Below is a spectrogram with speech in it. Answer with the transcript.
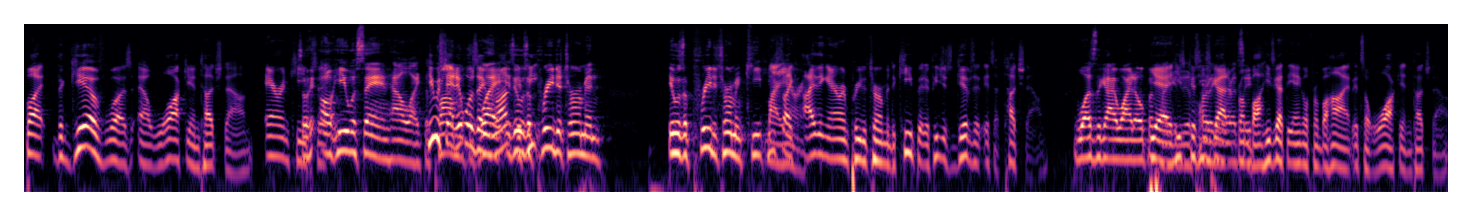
But the give was a walk-in touchdown. Aaron keeps So, it. oh, he was saying how like the He was saying it was a run- is it was if a predetermined. It was a predetermined keep by He's like, Aaron. I think Aaron predetermined to keep it. If he just gives it, it's a touchdown. Was the guy wide open? Yeah, Like, he's because he's got it from behind. He's got the angle from behind. It's a walk-in touchdown.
